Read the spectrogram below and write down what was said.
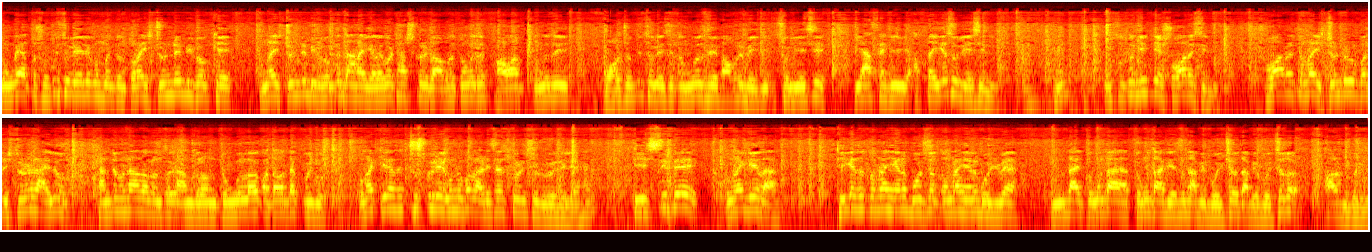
তোমরা এত শক্তি চলে এলে কম করছ তোরা স্টুডেন্টের বিপক্ষে, তোমরা স্টুডেন্টের বিপক্ষে দাঁড়াই গেলে ঠাস করে বাবু তোমার যে পাওয়ার তোমার যে বল শক্তি চলিয়েছে তোমার যে বাবুর চলিয়েছে কি আজকে কি আত্মাইকে চলিয়েছে নি হ্যাঁ? তো কি কে শোয়ার হওয়ার তোমরা স্টুডেন্টের উপর স্টুডেন্ট আইলো শান্তিপূর্ণ আন্দোলন আন্দোলন তুমগুলো লগে কথাবার্তা কইব তোমরা কি আছে? চুপ করে এগুলোর উপর লাঠি চার্জ করে শুরু করে দিলে হ্যাঁ টিএসসিতে তোমরা গেলা ঠিক আছে, তোমরা এখানে বলছো তোমরা এখানে বসবে তোমার দাবি আছে, দাবি বলছো দাবি বলছো তো পালন করব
